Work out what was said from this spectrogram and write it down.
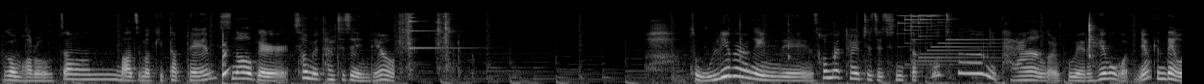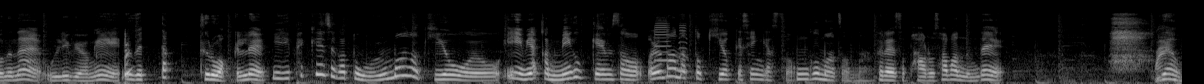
그건 바로 짠 마지막 기타템 스너글 섬유 탈취제인데요. 저 올리브영에 있는 섬유 탈취제 진짜 꾸준히 다양한 걸 구매를 해보거든요. 근데 어느 날 올리브영에 이게 딱 들어왔길래 이 패키지가 또 얼마나 귀여워요. 이 약간 미국 감성 얼마나 또 귀엽게 생겼어. 궁금하잖아. 그래서 바로 사봤는데 하, 내가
